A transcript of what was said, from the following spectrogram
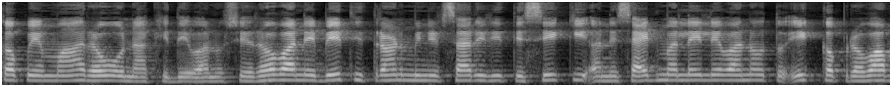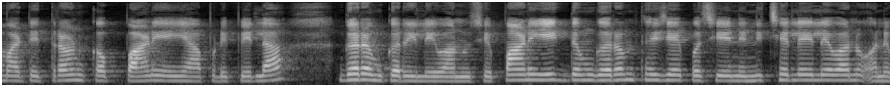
કપ એમાં રવો નાખી દેવાનો છે. રવાને બેથી ત્રણ મિનિટ સારી રીતે શેકી અને સાઈડમાં લઈ લેવાનો. તો એક કપ રવા માટે ત્રણ કપ પાણી અહીંયા આપણે પહેલાં ગરમ કરી લેવાનું છે. પાણી એકદમ ગરમ થઈ જાય પછી એને નીચે લઈ લેવાનું અને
